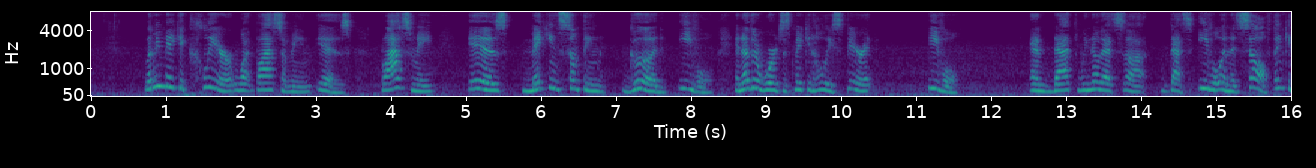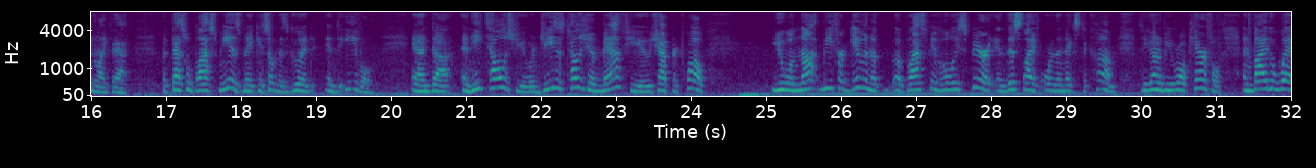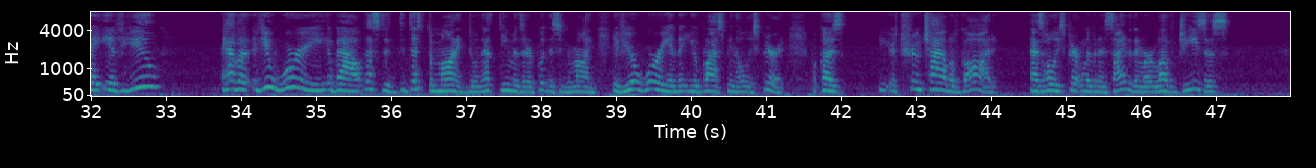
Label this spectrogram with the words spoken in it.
let me make it clear what blasphemy is. Blasphemy is making something good evil. In other words, it's making Holy Spirit evil. And that we know that's uh, that's evil in itself, thinking like that. But that's what blasphemy is, making something that's good into evil. And uh, and he tells you, or Jesus tells you in Matthew chapter 12, you will not be forgiven of, of blasphemy of Holy Spirit in this life or in the next to come. So you got to be real careful. And by the way, if you have a, if you worry about, that's the that's demonic doing, that's demons that are putting this in your mind. If you're worrying that you blaspheme the Holy Spirit, because a true child of God has the Holy Spirit living inside of them or love Jesus,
